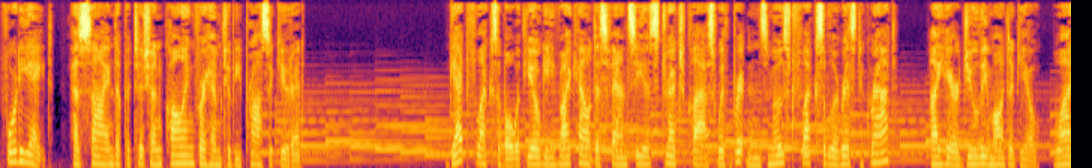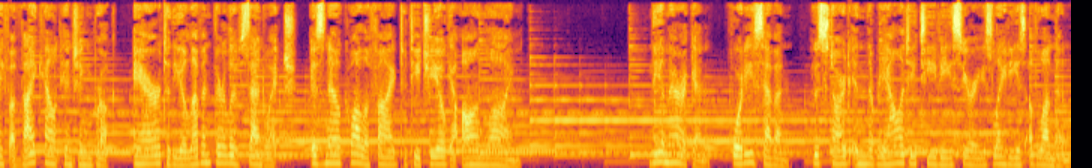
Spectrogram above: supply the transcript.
48, has signed a petition calling for him to be prosecuted. Get flexible with Yogi Viscountess fancy stretch class with Britain's most flexible aristocrat? I hear Julie Montagu, wife of Viscount Hinchingbrooke, heir to the 11th Earl of Sandwich, is now qualified to teach yoga online. The American, 47, who starred in the reality TV series Ladies of London,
